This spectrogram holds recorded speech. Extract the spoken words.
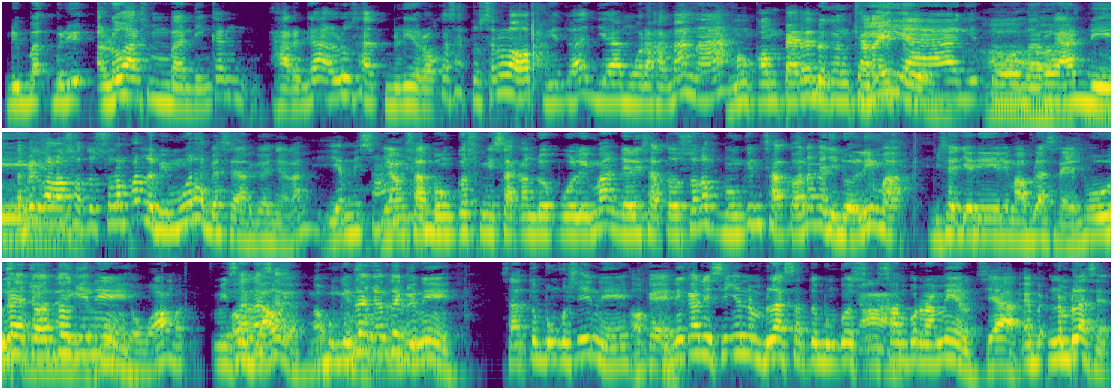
di, beli, lu harus membandingkan harga lu saat beli rokok satu selop gitu aja murahan mana mengcompare dengan cara itu. iya gitu Oh. baru adil Tapi kalau satu selop kan lebih murah biasa harganya kan? ya misalnya Yang sabungkus misalkan 25 dari satu selop mungkin satuannya nggak jadi 25, bisa jadi 15 ribu. Enggak, contoh gini. jauh amat Misalnya Oh, jauh ya? Nggak mungkin. Enggak, contoh gini. Satu bungkus ini, Oke. ini kan isinya 16 satu bungkus Ah. Sampurna Mil. Siap. Eh 16 ya?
